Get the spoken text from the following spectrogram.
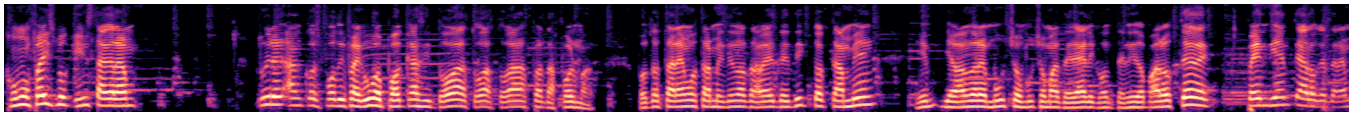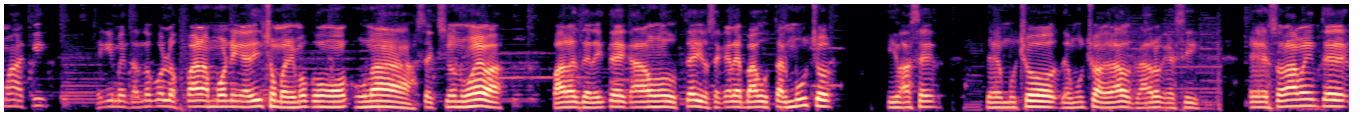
como Facebook, Instagram, Twitter, Anchor, Spotify, Google Podcast y todas, todas, todas las plataformas. Pronto estaremos transmitiendo a través de TikTok también y llevándoles mucho, mucho material y contenido para ustedes. Pendiente a lo que tenemos aquí en Inventando con los Panas Morning Edition. Venimos con una sección nueva para el deleite de cada uno de ustedes. Yo sé que les va a gustar mucho y va a ser de mucho, de mucho agrado, claro que sí. Eh, solamente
